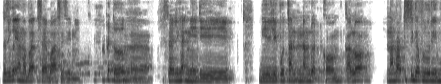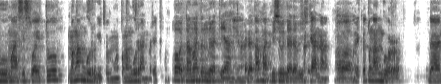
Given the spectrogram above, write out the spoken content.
ada juga yang mau saya bahas di sini. Apa tuh? Eh, saya lihat nih di di liputan6.com kalau 630 ribu mahasiswa itu menganggur gitu, pengangguran mereka. oh tamatan berarti ya Ya, ada tamat, wisuda ada wisuda oh Mereka tuh nganggur dan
